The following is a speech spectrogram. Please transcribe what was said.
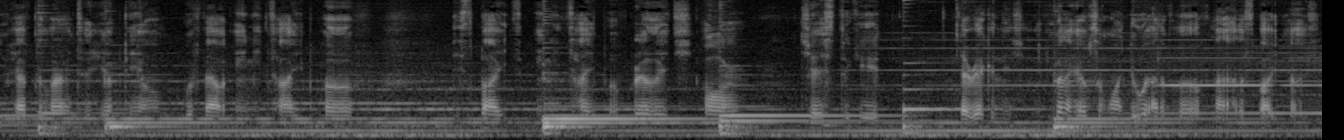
you have to learn to help them without any type of despite any type of grudge or just to get the recognition. If you're gonna help someone, do it out of love, not out of spite, guys.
